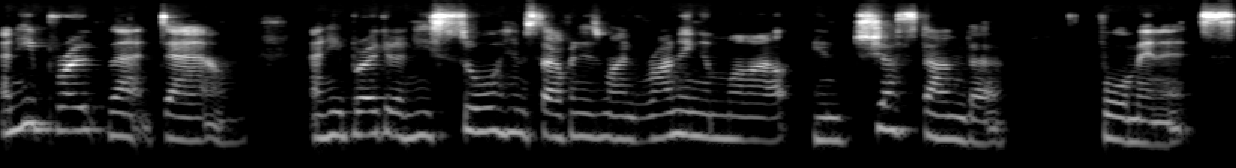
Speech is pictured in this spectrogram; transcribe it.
And he broke that down and he broke it and he saw himself in his mind running a mile in just under four minutes.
